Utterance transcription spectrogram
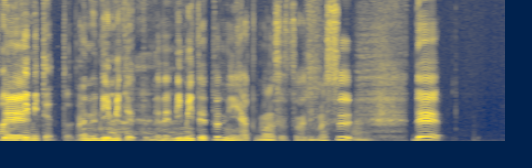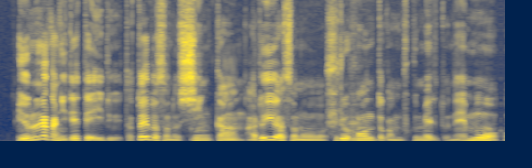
あでリミテッドであのリミテッドでね、はいはいはいリミテッドで200万冊あります、うん。で世の中に出ている例えばその新刊あるいはその古本とかも含めるとね、も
